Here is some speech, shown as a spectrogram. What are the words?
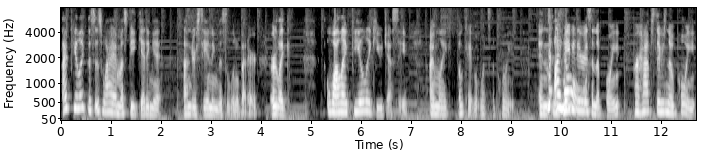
I feel like this is why I must be getting it, understanding this a little better. Or like, while I feel like you, Jesse, I'm like, okay, but what's the point? And Yeah, like, maybe there know. isn't a point. Perhaps there's no point.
